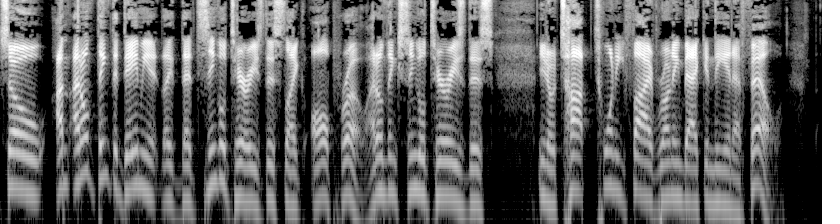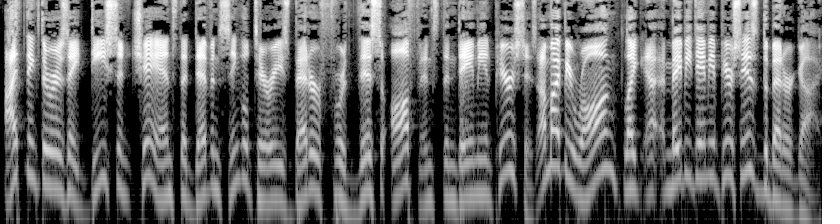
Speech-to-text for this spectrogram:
So I'm, I do not think that Dameon like that Singletary's this like all pro. I don't think Singletary's this you know top 25 running back in the NFL. I think there is a decent chance that Devin Singletary is better for this offense than Dameon Pierce is. I might be wrong. Like uh, maybe Dameon Pierce is the better guy,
